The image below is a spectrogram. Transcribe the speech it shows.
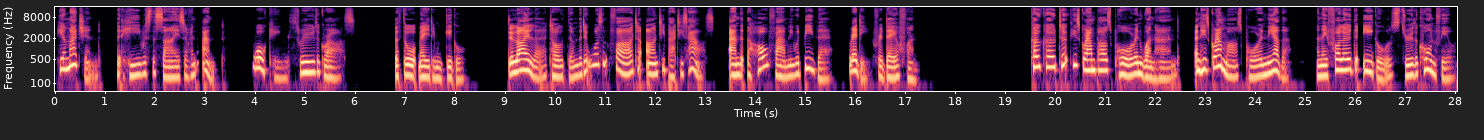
He imagined that he was the size of an ant, walking through the grass. The thought made him giggle. Delilah told them that it wasn't far to Auntie Patty's house, and that the whole family would be there, ready for a day of fun. Koko took his grandpa's paw in one hand and his grandma's paw in the other, and they followed the eagles through the cornfield.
